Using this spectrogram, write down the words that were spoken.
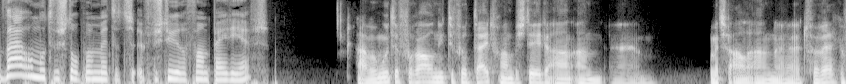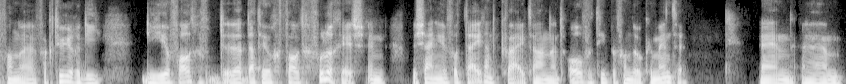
waarom moeten we stoppen met het versturen van PDF's? Nou, we moeten vooral niet te veel tijd gaan besteden aan, aan ehm, met z'n allen aan het verwerken van facturen die, die heel fout, dat heel foutgevoelig is. En we zijn heel veel tijd aan het kwijt aan het overtypen van documenten. En um,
